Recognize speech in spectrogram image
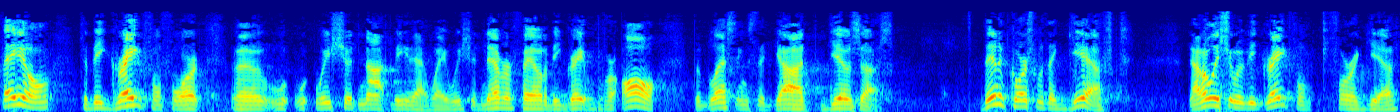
fail to be grateful for it. Uh, we should not be that way. We should never fail to be grateful for all the blessings that God gives us. Then, of course, with a gift, not only should we be grateful for a gift,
